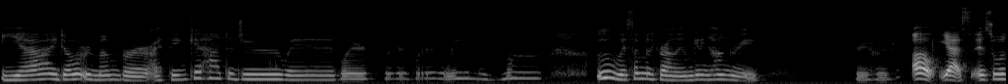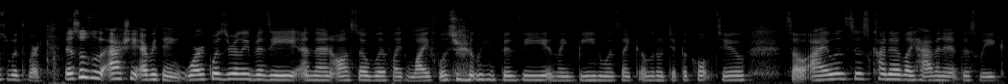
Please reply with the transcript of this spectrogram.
Yeah, I don't remember. I think it had to do with work, work, work. Ooh, my stomach's growling. I'm getting hungry. 300. Oh, yes, this was with work. This was with actually everything. Work was really busy, and then also with like life was really busy, and like being was like a little difficult too. So I was just kind of like having it this week.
